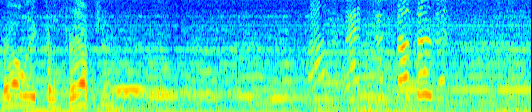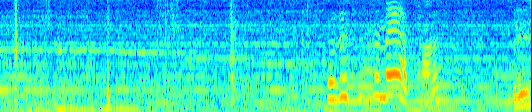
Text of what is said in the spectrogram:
smelly contraption? Well, that just about does it. So this is the map, huh? These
